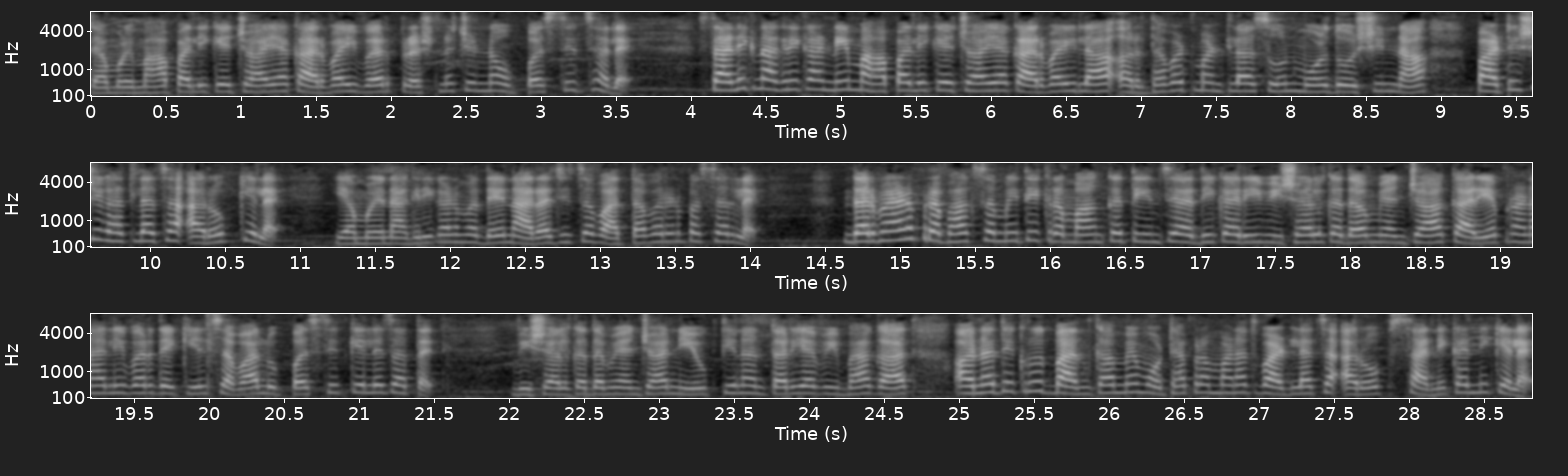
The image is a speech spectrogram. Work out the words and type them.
त्यामुळे महापालिकेच्या या कारवाईवर प्रश्नचिन्ह उपस्थित झालंय. स्थानिक नागरिकांनी महापालिकेच्या या कारवाईला अर्धवट म्हटलं असून मूळ दोषींना पाठीशी घातल्याचा आरोप केलाय. यामुळे नागरिकांमध्ये नाराजीचं वातावरण पसरलंय. दरम्यान प्रभाग समिती क्रमांक तीनचे अधिकारी विशाल कदम यांच्या कार्यप्रणालीवर देखील सवाल उपस्थित केले जात आहेत. विशाल कदम यांच्या नियुक्तीनंतर या विभागात अनधिकृत बांधकामे मोठ्या प्रमाणात वाढल्याचा आरोप स्थानिकांनी केलाय.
